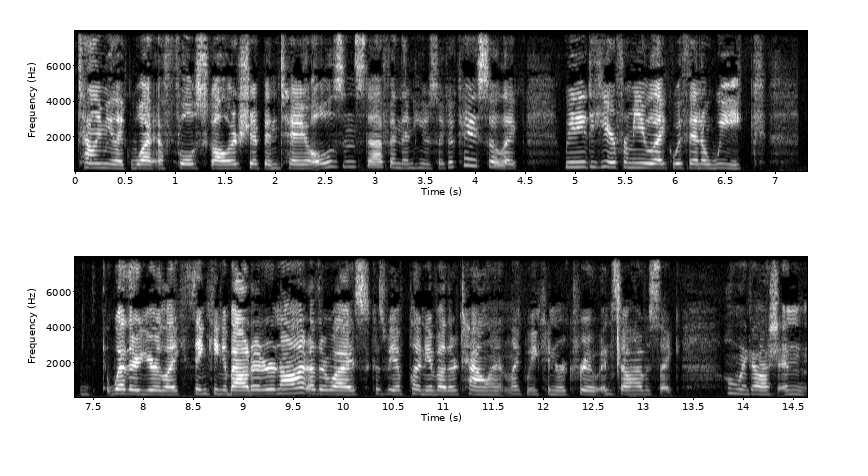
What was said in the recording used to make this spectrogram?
telling me like what a full scholarship entails and stuff and then he was like, "Okay, so like we need to hear from you like within a week." whether you're like thinking about it or not otherwise because we have plenty of other talent like we can recruit and so i was like oh my gosh and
